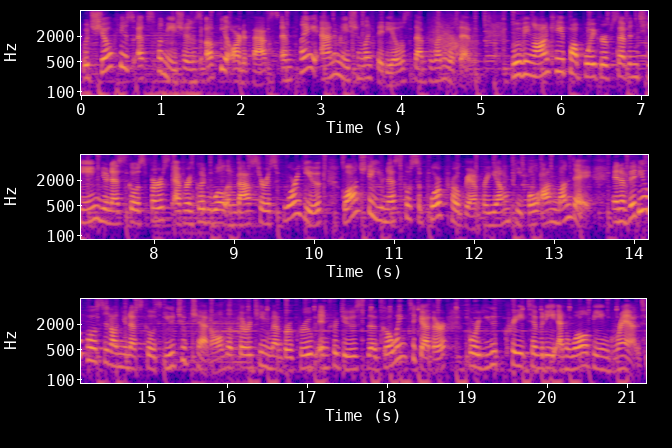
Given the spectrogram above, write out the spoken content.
which showcase explanations of the artifacts and play animation-like videos that blend with them. Moving on, K-pop boy group 17, UNESCO's first ever Goodwill Ambassadors for Youth, launched a UNESCO support program for young people on Monday. In a video posted on UNESCO's YouTube channel, the 13-member group introduced the Going Together for Youth Creativity and Well-Being grant.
